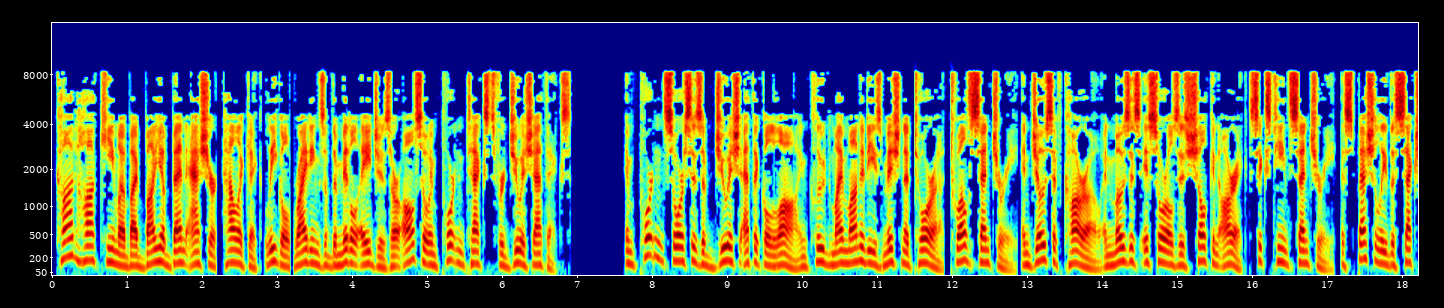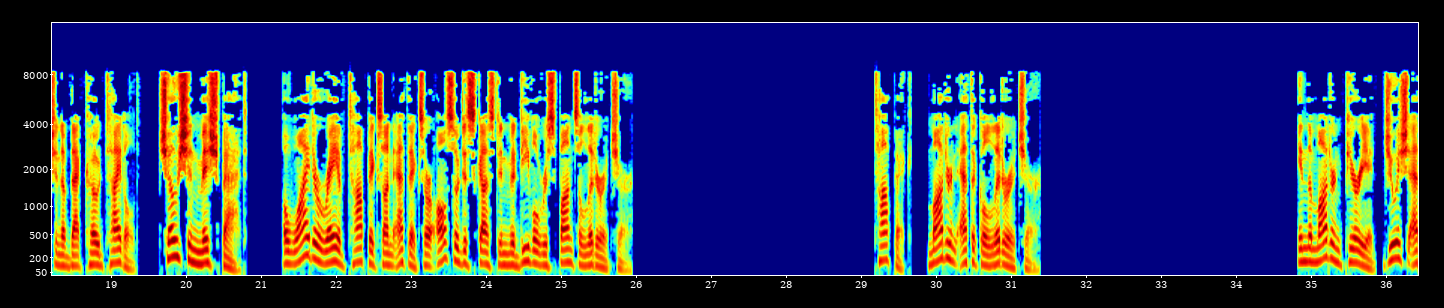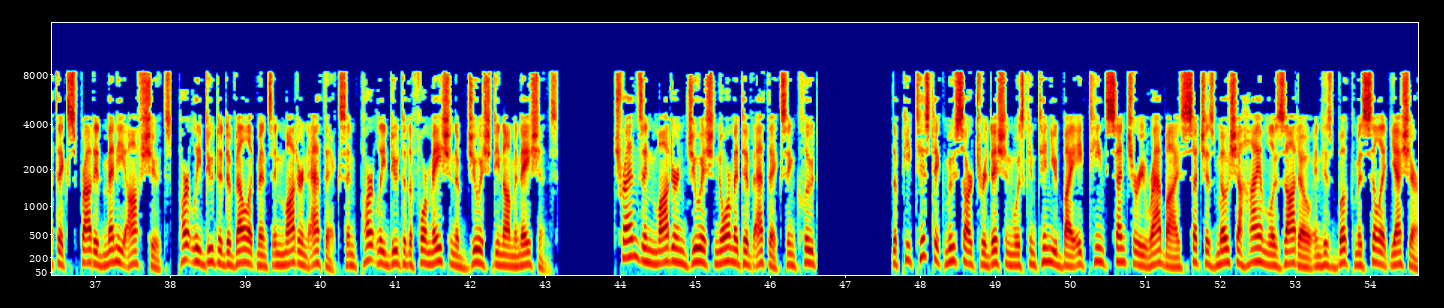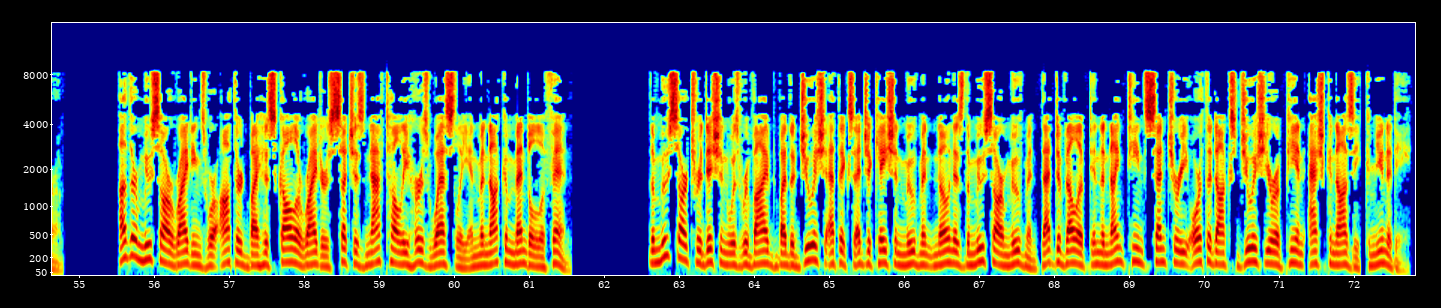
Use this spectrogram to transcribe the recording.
Kod ha-Kima by Bahya ben Asher, Halakhic legal writings of the Middle Ages are also important texts for Jewish ethics. Important sources of Jewish ethical law include Maimonides' Mishnah Torah 12th century and Joseph Caro and Moses Isserles's Shulchan Aruch 16th century, especially the section of that code titled Choshen Mishpat. A wide array of topics on ethics are also discussed in medieval responsa literature. Modern ethical literature In the modern period, Jewish ethics sprouted many offshoots, partly due to developments in modern ethics and partly due to the formation of Jewish denominations. Trends in modern Jewish normative ethics include the Pietistic Musar tradition was continued by 18th-century rabbis such as Moshe Chaim Luzzatto in his book Mesillat Yesharim. Other Musar writings were authored by Haskalah writers such as Naphtali Herz Wessely and Menachem Mendel Lefin. The Musar tradition was revived by the Jewish ethics education movement known as the Musar movement that developed in the 19th-century Orthodox Jewish European Ashkenazi community.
